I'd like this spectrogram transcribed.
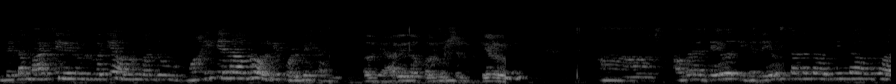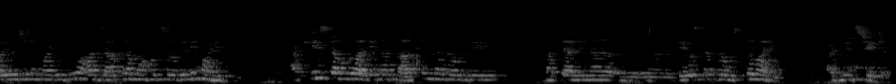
ಇವೆಲ್ಲ ಮಾಡ್ತೀವಿ ಅನ್ನೋದ್ರ ಬಗ್ಗೆ ಅವರು ಒಂದು ಮಾಹಿತಿಯನ್ನಾದ್ರೂ ಅವ್ರಿಗೆ ಕೊಡಬೇಕಾಗಿತ್ತು. ಅವರ ದೇವ ಈಗ ದೇವಸ್ಥಾನದ ವತಿಯಿಂದ ಅವರು ಆಯೋಜನೆ ಮಾಡಿದ್ರು ಆ ಜಾತ್ರಾ ಮಹೋತ್ಸವದಲ್ಲಿ ಮಾಡಿದ್ರು. ಅಟ್ಲೀಸ್ಟ್ ಅವರು ಅಲ್ಲಿನ ತಹಸೀಲ್ದಾರ್ ಅವ್ರಿಗೆ ಮತ್ತೆ ಅಲ್ಲಿನ ದೇವಸ್ಥಾನದ ಉಸ್ತುವಾರಿ ಅಡ್ಮಿನಿಸ್ಟ್ರೇಟರ್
